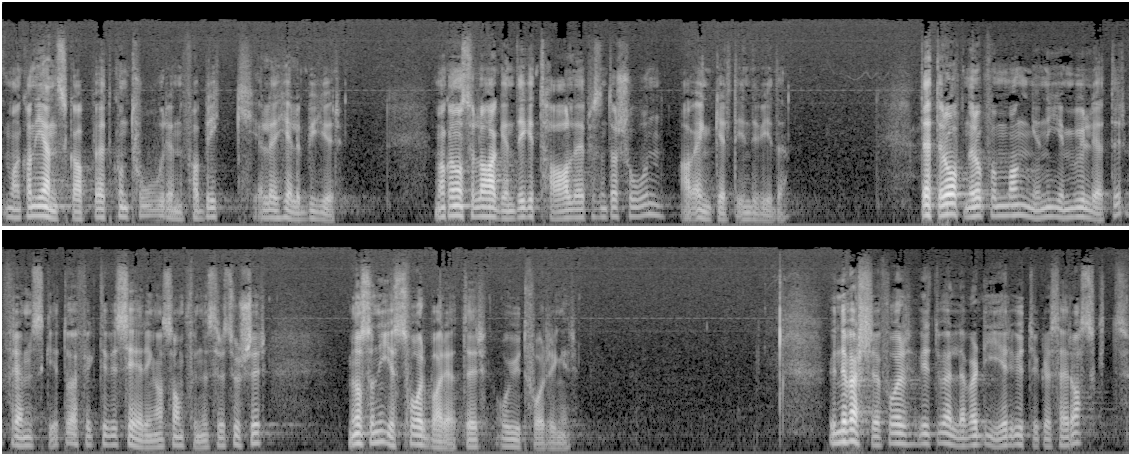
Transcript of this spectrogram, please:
man kan gjenskape et kontor, en fabrikk eller hele byer. Man kan også lage en digital representasjon av enkeltindividet. Dette åpner opp for mange nye muligheter, fremskritt og effektivisering av samfunnets ressurser, men også nye sårbarheter og utfordringer. Universet for virtuelle verdier utvikler seg raskt.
